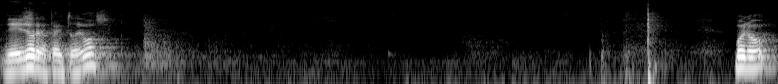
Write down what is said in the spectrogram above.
de ellos respecto de vos. Bueno,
